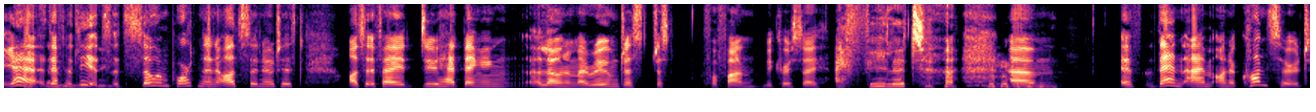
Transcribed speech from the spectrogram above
yeah, That's definitely. It's it's so important. And I also noticed, also if I do headbanging alone in my room, just just for fun, because I I feel it. um, if then I'm on a concert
